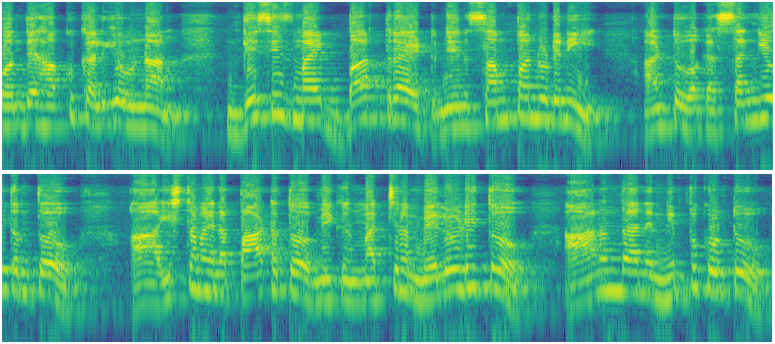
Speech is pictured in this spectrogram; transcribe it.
పొందే హక్కు కలిగి ఉన్నాను. This is my birth right నేను సంపన్నుడిని అంటూ ఒక సంగీతంతో ఆ ఇష్టమైన పాటతో మీకు నచ్చిన మెలోడీతో ఆనందాన్ని నింపుకుంటూ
